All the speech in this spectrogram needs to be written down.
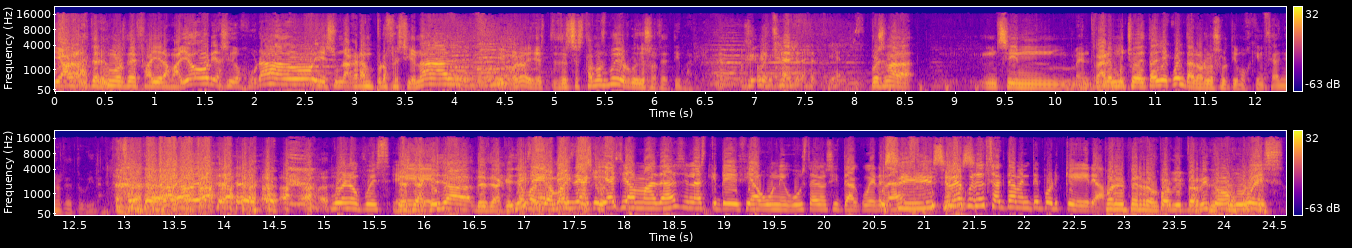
y ahora la tenemos de fallera mayor y ha sido jurado y es una gran profesional. Y bueno, y entonces estamos muy orgullosos de ti, María. ¿eh? Muchas gracias. Pues nada, sin entrar en mucho detalle, cuéntanos los últimos 15 años de tu vida. bueno, pues. Desde eh, aquella, desde aquella desde, María desde Maikes que- aquellas llamadas en las que te decía Guni gusta, no sé si te acuerdas. Sí, sí, No me sí. acuerdo exactamente por qué era. Por el perro. Por mi perrito. Guni. Pues,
